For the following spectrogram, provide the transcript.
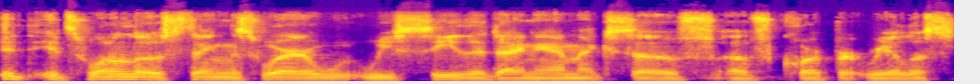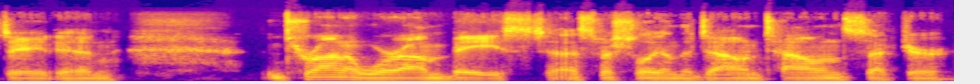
it, it's one of those things where we see the dynamics of, of corporate real estate and in Toronto, where I'm based, especially in the downtown sector,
